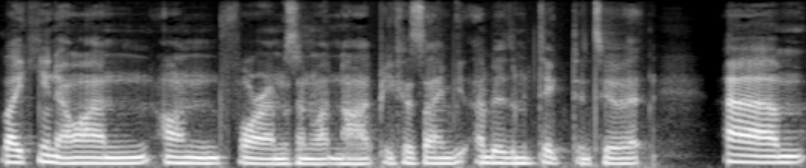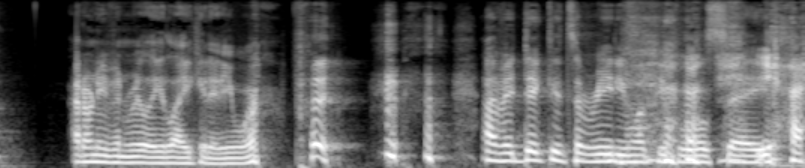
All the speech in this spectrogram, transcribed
like you know on on forums and whatnot because I'm I'm addicted to it. Um, I don't even really like it anymore, but I'm addicted to reading what people will say yeah,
